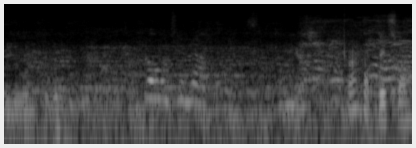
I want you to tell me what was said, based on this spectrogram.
Blue one for them. I have this one.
